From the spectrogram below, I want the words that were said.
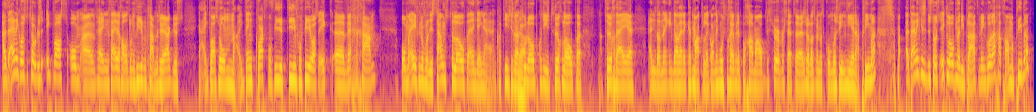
Uiteindelijk was het zo, dus ik was om... we zijn vrijdag altijd om vier uur klaar met werk. Dus ja, ik was om, nou, ik denk kwart voor vier, tien voor vier was ik eh, weggegaan. Om even nog naar de sounds te lopen. En ik denk, nou, een kwartiertje naartoe Ja. lopen, een kwartiertje teruglopen. Nou, terugrijden. En dan denk ik, dan werk ik het makkelijk. Want ik moest nog even het programma op de server zetten. Zodat we het konden zien hier. Nou, prima. Maar uiteindelijk is het dus zo, als ik loop naar die platenwinkel. Daar gaat het gewoon allemaal prima.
